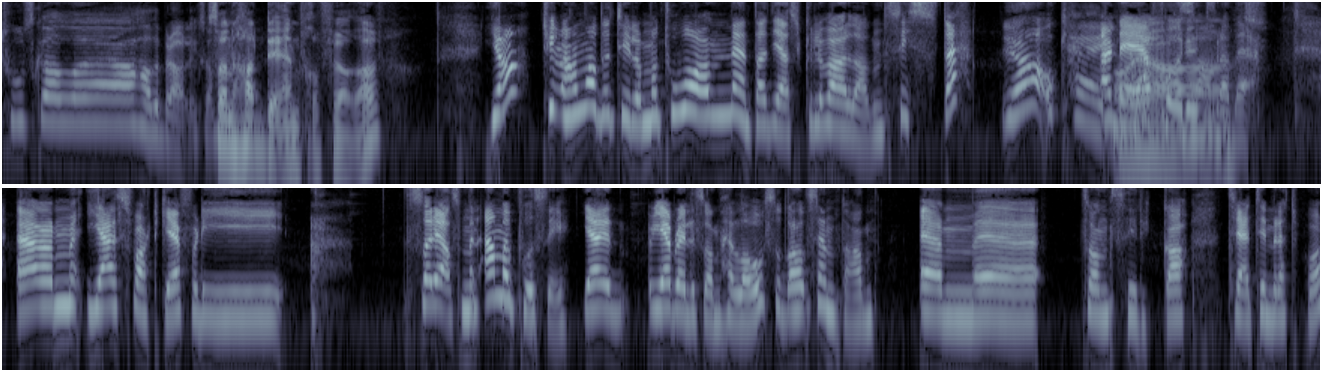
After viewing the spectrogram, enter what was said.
to skal uh, ha det bra, liksom. Så han hadde en fra før av? Ja, til, han hadde til og med to, og han mente at jeg skulle være da den siste. Ja, OK. Er det jeg får ut fra det. Um, jeg svarte ikke fordi Sorry, altså, men I'm a pussy. Jeg, jeg ble litt sånn hello, så da sendte han um, eh, sånn cirka tre timer etterpå.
